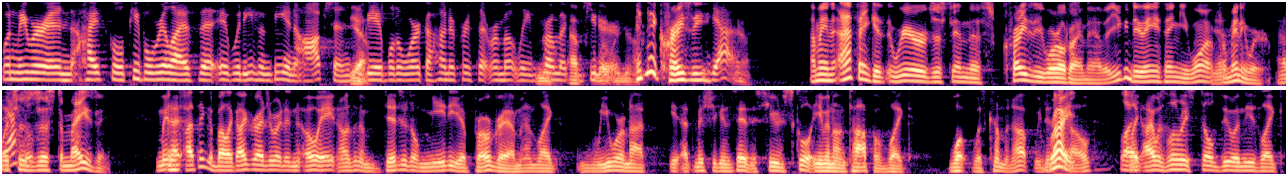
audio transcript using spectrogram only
when we were in high school, people realized that it would even be an option to Yeah. be able to work 100% remotely from a computer. not. isn't it crazy? Yeah. I mean, I think it, we're just in this crazy world right now that you can do anything you want from anywhere, which is just amazing. I mean, I, I think about like I graduated in 08 and I was in a digital media program and like we were not at Michigan State, this huge school, even on top of like what was coming up. We didn't Right. know. Like- Like, I was literally still doing these like,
